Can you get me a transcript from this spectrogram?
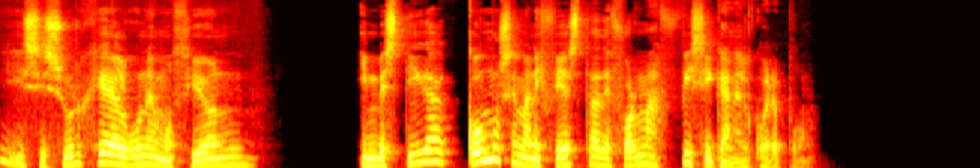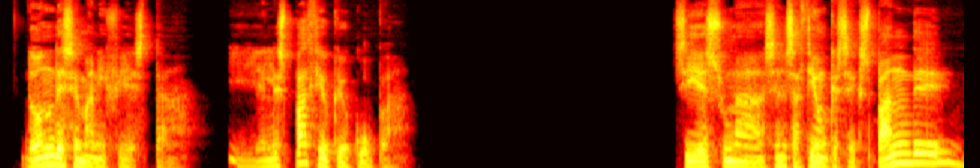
Y si surge alguna emoción, investiga cómo se manifiesta de forma física en el cuerpo. ¿Dónde se manifiesta? Y el espacio que ocupa. Si es una sensación que se expande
